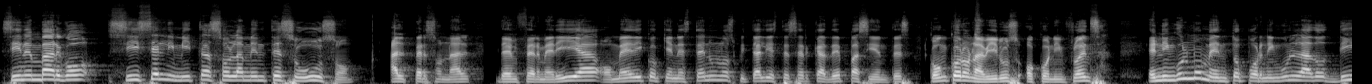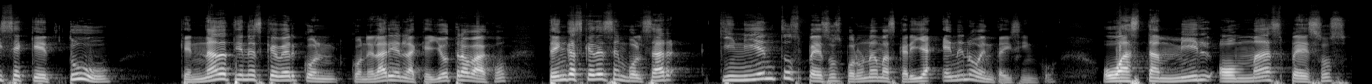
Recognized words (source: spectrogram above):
Sin embargo, sí se limita solamente su uso al personal de enfermería o médico quien esté en un hospital y esté cerca de pacientes con coronavirus o con influenza. En ningún momento, por ningún lado, dice que tú, que nada tienes que ver con, con el área en la que yo trabajo, tengas que desembolsar 500 pesos por una mascarilla N95 o hasta mil o más pesos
